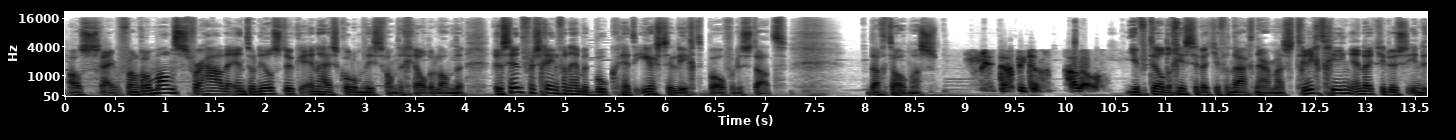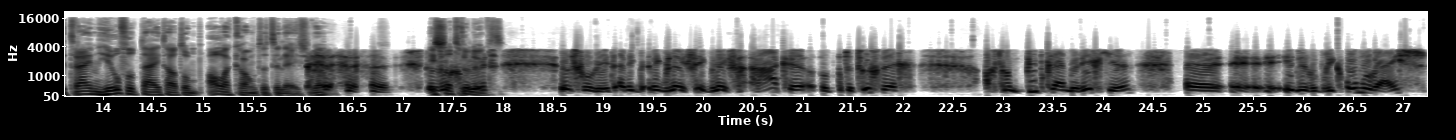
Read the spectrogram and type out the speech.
als schrijver van romans, verhalen en toneelstukken en hij is columnist van de Gelderlanden. Recent verscheen van hem het boek Het Eerste Licht boven de stad. Dag Thomas. Dag Pieter, hallo. Je vertelde gisteren dat je vandaag naar Maastricht ging... en dat je dus in de trein heel veel tijd had om alle kranten te lezen. dat is dat gelukt? Dat is gebeurd. En ik, ik, bleef, ik bleef haken op, op de terugweg achter een piepklein berichtje uh, in de rubriek onderwijs.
